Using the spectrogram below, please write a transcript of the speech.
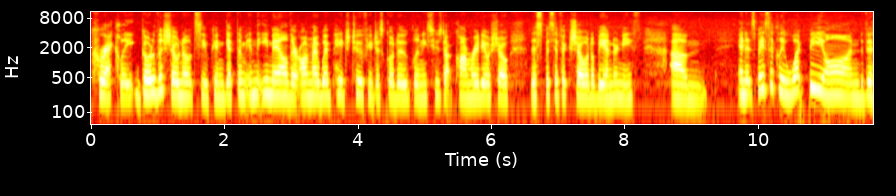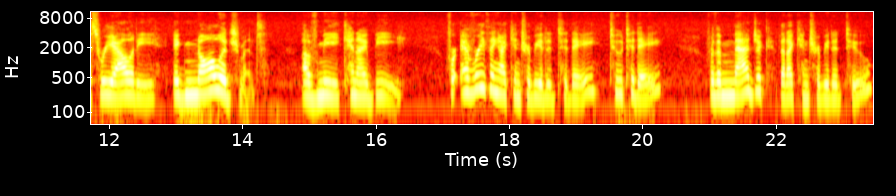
correctly, go to the show notes. You can get them in the email. They're on my webpage too. If you just go to glenycehughes.com radio show, this specific show, it'll be underneath. Um, and it's basically what beyond this reality acknowledgement of me can I be for everything I contributed today to today, for the magic that I contributed to,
